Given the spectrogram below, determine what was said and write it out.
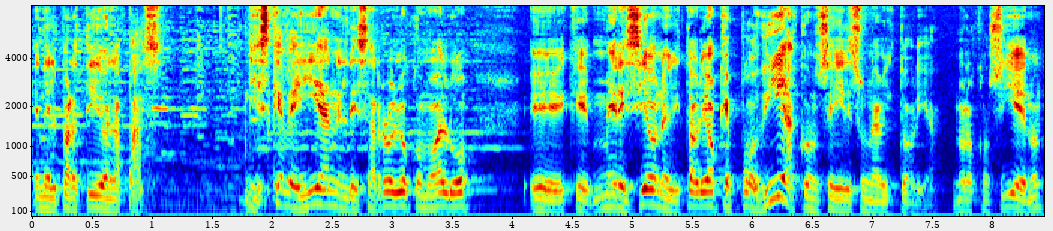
en el partido en La Paz. Y es que veían el desarrollo como algo eh, que merecía una victoria o que podía conseguirse una victoria. No lo consiguieron.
